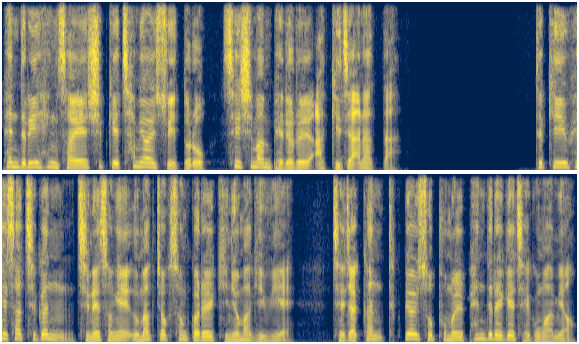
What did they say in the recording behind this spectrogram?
팬들이 행사에 쉽게 참여할 수 있도록 세심한 배려를 아끼지 않았다. 특히 회사 측은 진해성의 음악적 성과를 기념하기 위해 제작한 특별 소품을 팬들에게 제공하며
